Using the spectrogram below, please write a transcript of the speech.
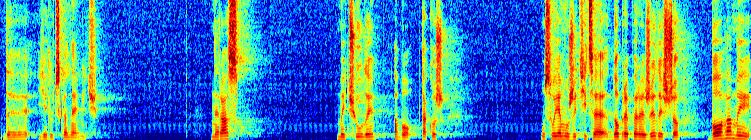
де є людська неміч. Не раз ми чули, або також у своєму житті це добре пережили, що Бога ми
